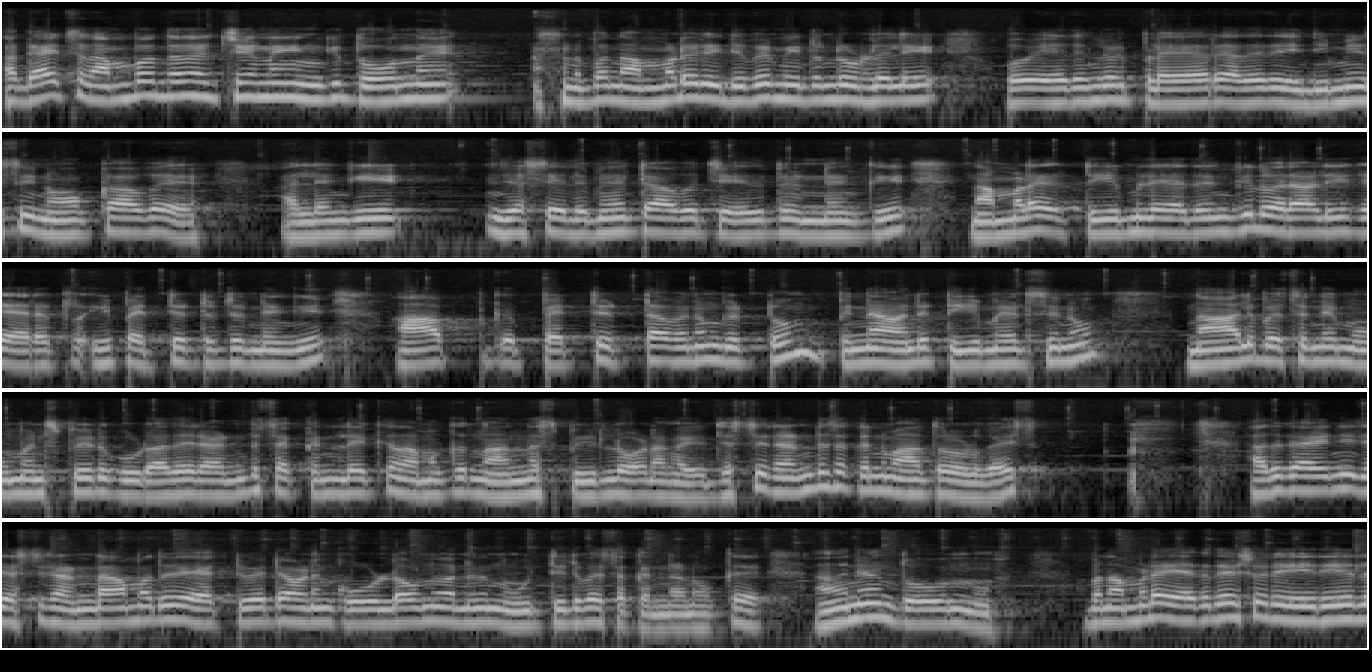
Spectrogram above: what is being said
ആ ഗൈസ് സംഭവം എന്താണെന്ന് വെച്ചിട്ടുണ്ടെങ്കിൽ എനിക്ക് തോന്നുന്നത് ഇപ്പോൾ നമ്മുടെ ഒരു ഇരുപത് മീറ്ററിന്റെ ഉള്ളിൽ ഏതെങ്കിലും ഒരു പ്ലെയർ അതായത് എനിമീസ് നോക്കാവേ അല്ലെങ്കിൽ ജസ്റ്റ് എലിമിനേറ്റ് ആവുക ചെയ്തിട്ടുണ്ടെങ്കിൽ നമ്മളെ ടീമിൽ ഏതെങ്കിലും ഒരാൾ ഈ ക്യാരക്ടർ ഈ പെറ്റ് ഇട്ടിട്ടുണ്ടെങ്കിൽ ആ പെറ്റ് ഇട്ടവനും കിട്ടും പിന്നെ അവന്റെ ടീംമേറ്റ്സിനും നാല് പെർസെന്റേജ് മൂവ്മെന്റ് സ്പീഡ് കൂടാതെ രണ്ട് സെക്കൻഡിലേക്ക് നമുക്ക് നല്ല സ്പീഡിൽ ഓടാൻ കഴിയും. ജസ്റ്റ് രണ്ട് സെക്കൻഡ് മാത്രമേ ഉള്ളൂ ഗൈസ് അത് കഴിഞ്ഞ് ജസ്റ്റ് രണ്ടാമത് ആക്ടിവേറ്റ് ആവണം കൂൾ ഡൗൺ എന്ന് പറയുന്നത് നൂറ്റി ഇരുപത് സെക്കൻഡാണ് ഓക്കെ അങ്ങനെയാണ് തോന്നുന്നു. അപ്പോൾ നമ്മുടെ ഏകദേശം ഒരു ഏരിയയിൽ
